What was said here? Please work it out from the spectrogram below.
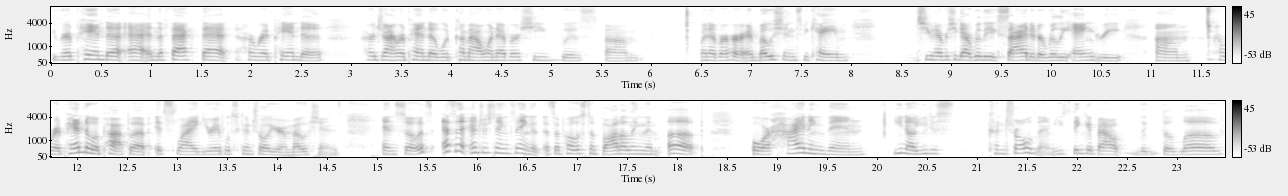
your red panda uh, and the fact that her red panda, her giant red panda would come out whenever she was um, whenever her emotions became she whenever she got really excited or really angry, um, her red panda would pop up. It's like you're able to control your emotions, and so it's that's an interesting thing as opposed to bottling them up or hiding them. You know, you just control them. You think about the the love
